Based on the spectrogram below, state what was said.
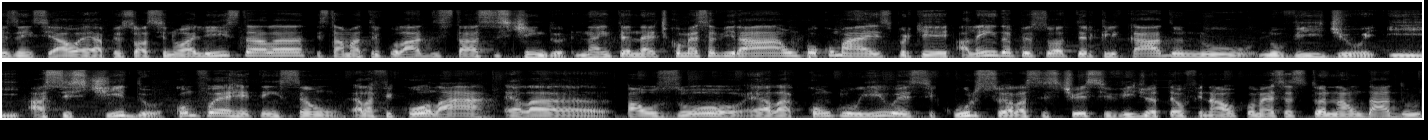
presencial é a pessoa assinou a lista, ela está matriculada e está assistindo. Na internet começa a virar um pouco mais, porque além da pessoa ter clicado no, no vídeo e assistido, como foi a retenção? Ela ficou lá, ela pausou, ela concluiu esse curso, ela assistiu esse vídeo até o final, começa a se tornar um dado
